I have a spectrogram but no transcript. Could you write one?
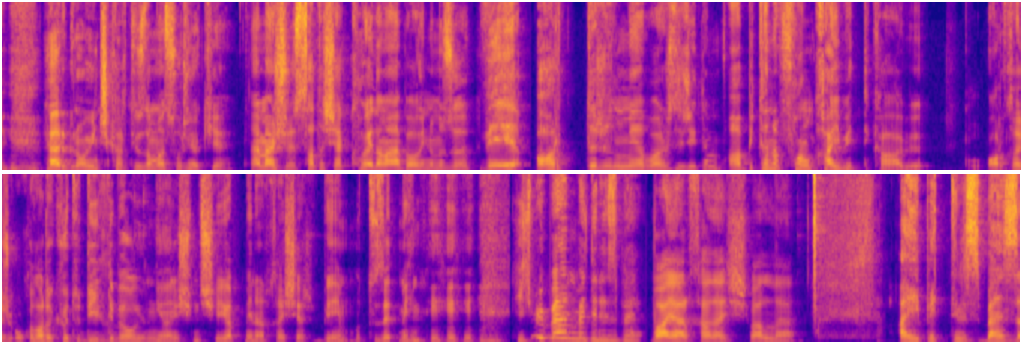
Her gün oyun çıkartıyoruz ama sorun yok ya. Hemen şöyle satışa koyalım abi oyunumuzu. Ve arttırılmaya başlayacaktım. Abi bir tane fan kaybettik abi. Arkadaş o kadar da kötü değildi be oyun yani şimdi şey yapmayın arkadaşlar beni mutsuz etmeyin. Hiç mi beğenmediniz be? Vay arkadaş valla. Ayıp ettiniz. Ben size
